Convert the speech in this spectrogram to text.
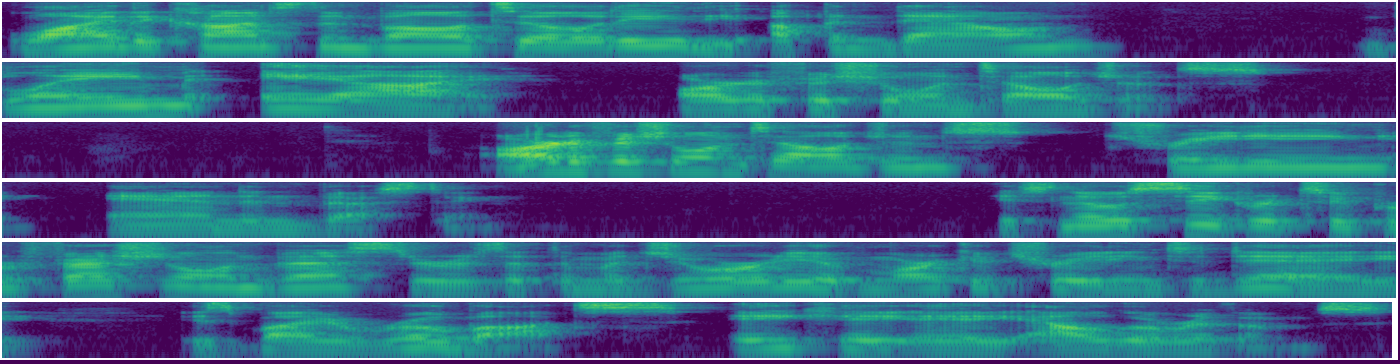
Why the constant volatility, the up and down? Blame AI, artificial intelligence. Artificial intelligence, trading, and investing. It's no secret to professional investors that the majority of market trading today is by robots, aka algorithms.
